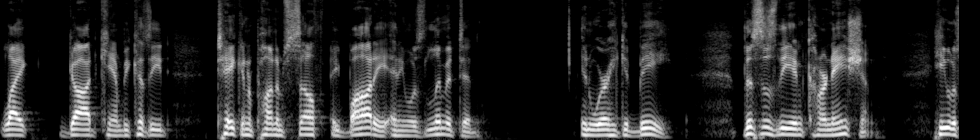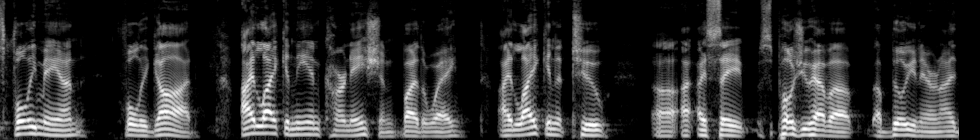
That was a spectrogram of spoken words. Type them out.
like God can, because he'd taken upon himself a body and he was limited in where he could be. This is the incarnation. He was fully man, fully God. I liken the incarnation, by the way, I liken it to, uh, I, I, say, suppose you have a, a billionaire, and I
